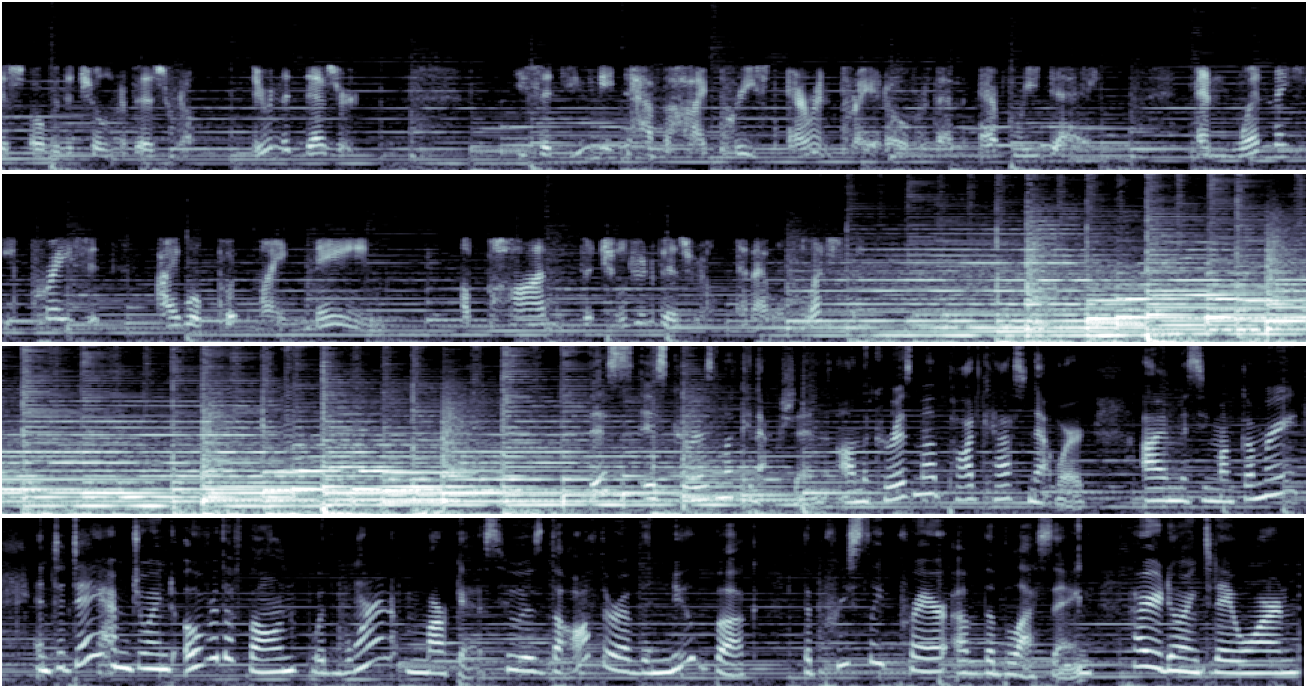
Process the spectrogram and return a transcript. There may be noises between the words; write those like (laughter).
this over the children of Israel. They're in the desert. He said, You need to have the high priest Aaron pray it over them every day. And when he prays it, I will put my name upon the children of Israel, and I will bless them. Charisma Podcast Network. I'm Missy Montgomery, and today I'm joined over the phone with Warren Marcus, who is the author of the new book, The Priestly Prayer of the Blessing. How are you doing today, Warren?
